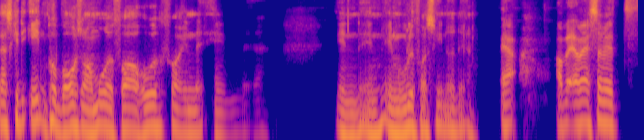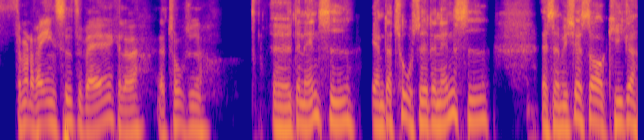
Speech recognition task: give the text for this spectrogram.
Der skal de ind på vores område for at overhovedet få en, en, en, en, en mulighed for at se noget der. Ja, og hvad, hvad så, med, så må der være en side tilbage, ikke, eller hvad? Eller to sider? Øh, den anden side, jamen der er to sider. Den anden side, altså hvis jeg står og kigger,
